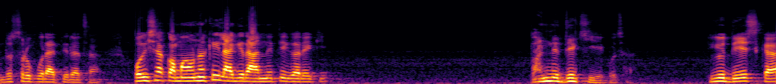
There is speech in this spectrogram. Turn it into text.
दोस्रो कुरातिर छ। पैसा कमाउनकै लागि राजनीति गरे कि? भन्ने देखिएको छ। यो देशका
